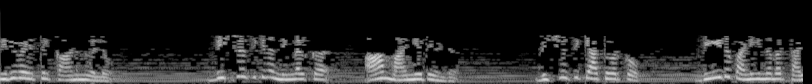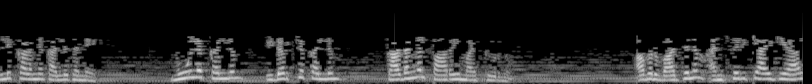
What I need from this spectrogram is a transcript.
തിരുവഴുത്തിൽ കാണുന്നുവല്ലോ. വിശ്വസിക്കുന്ന നിങ്ങൾക്ക് ആ മാന്യതയുണ്ട്. വിശ്വസിക്കാത്തവർക്കോ വീട് പണിയുന്നവർ തള്ളിക്കളഞ്ഞ കല്ല് തന്നെ. മൂലക്കല്ലും ഇടർച്ചക്കല്ലും കടങ്ങൾ പാറയുമായി തീർന്നു. അവർ വചനം അനുസരിക്കായികയാൽ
